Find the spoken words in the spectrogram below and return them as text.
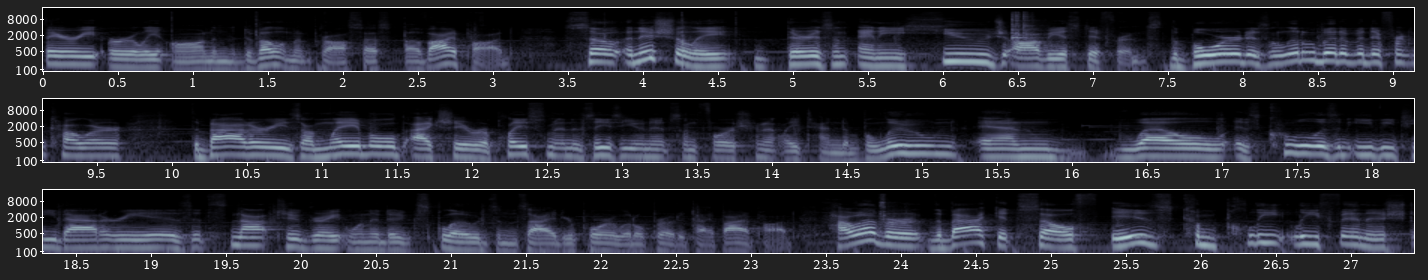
very early on in the development process of iPod. So initially, there isn't any huge obvious difference. The board is a little bit of a different color, the battery's unlabeled, actually a replacement as these units unfortunately tend to balloon, and well, as cool as an EVT battery is, it's not too great when it explodes inside your poor little prototype iPod. However, the back itself is completely finished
